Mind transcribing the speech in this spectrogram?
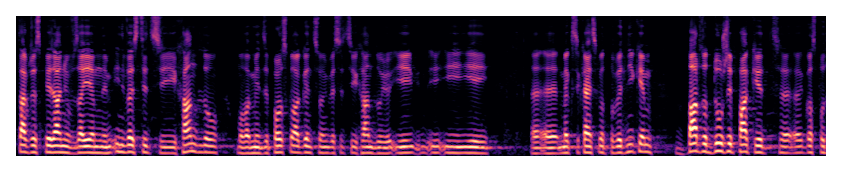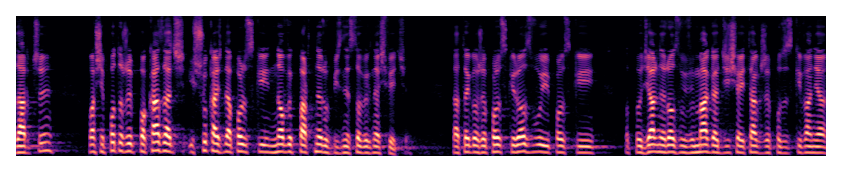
także wspieraniu wzajemnym inwestycji i handlu, umowa między Polską Agencją Inwestycji i Handlu i jej, i jej meksykańskim odpowiednikiem. Bardzo duży pakiet gospodarczy właśnie po to, żeby pokazać i szukać dla Polski nowych partnerów biznesowych na świecie dlatego że polski rozwój, polski odpowiedzialny rozwój wymaga dzisiaj także pozyskiwania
